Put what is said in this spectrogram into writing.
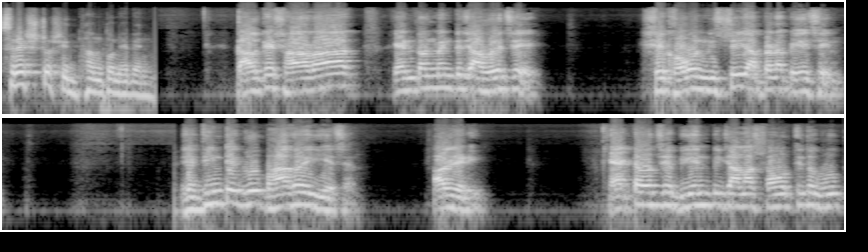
শ্রেষ্ঠ সিদ্ধান্ত নেবেন। কালকে সারা রাত ক্যান্টনমেন্টে যা হয়েছে, সে খবর নিশ্চয়ই আপনারা পেয়েছেন। যে তিনটে গ্রুপ ভাগ হয়ে গিয়েছে অলরেডি একটা হচ্ছে বিএনপি জামাত সমর্থিত গ্রুপ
